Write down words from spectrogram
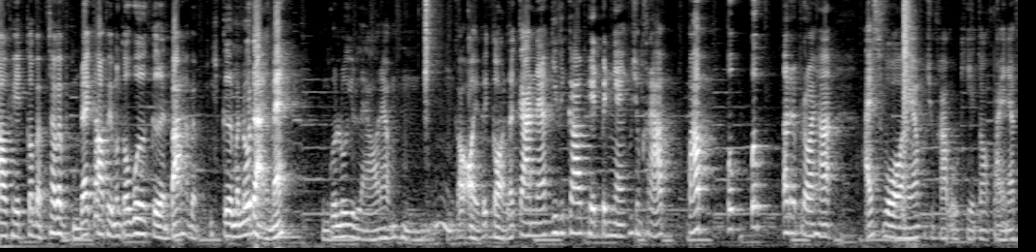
9เพชรก็แบบถ้าแบบผมได้9เพชรมันก็เวอร์เกินป่ะแบบเกินมนุษย์อะเห็นไหม ผมก็รู้อยู่แล้วนะครับก็อ่อยไปก่อนละกันนะครับ29 เพชรเป็นไงผู้ชมครับปั๊บปุ๊บปุ๊บอะเรียบร้อยฮะไอซ์วอลนะครับผู้ชมครับโอเคต่อไปนะครับ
